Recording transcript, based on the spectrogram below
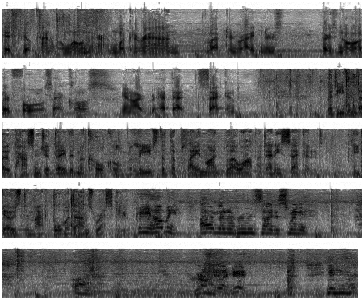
did feel kind of alone there. I'm looking around left and right, and there's there's no other fools that close. You know, I, at that second. But even though passenger David McCorkle believes that the plane might blow up at any second, he goes to Matt Warmerdam's rescue. Can you help me? I haven't got enough room inside to swing it. Uh, right. Hit. In here.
